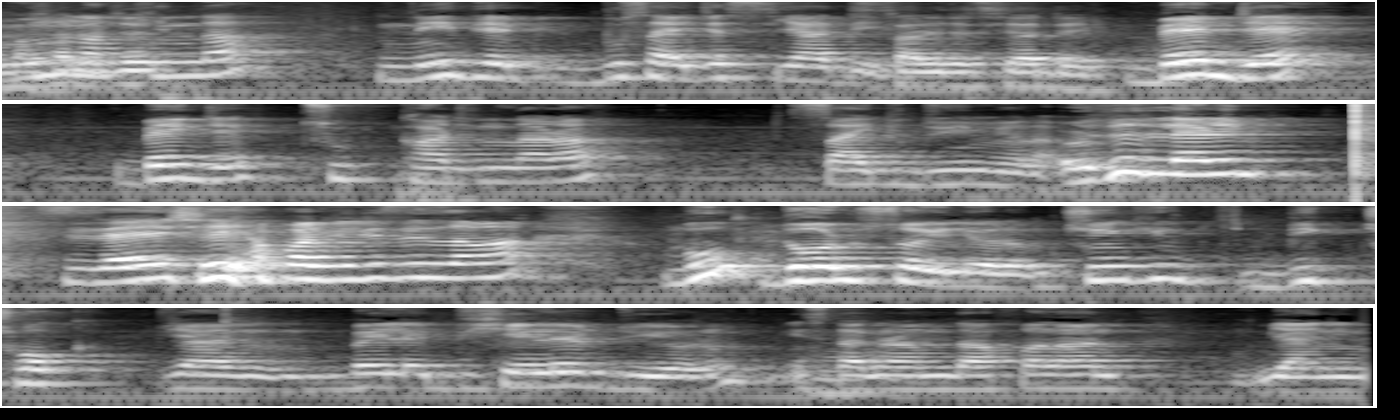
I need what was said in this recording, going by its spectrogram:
Ama Bunun sadece, hakkında ne diye bu sadece siyah değil. sadece siyah değil. Bence bence Türk kadınlara saygı duymuyorlar. Özür dilerim size şey yapabilirsiniz ama bu doğru söylüyorum. Çünkü birçok yani böyle bir şeyler duyuyorum Instagram'da falan yani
